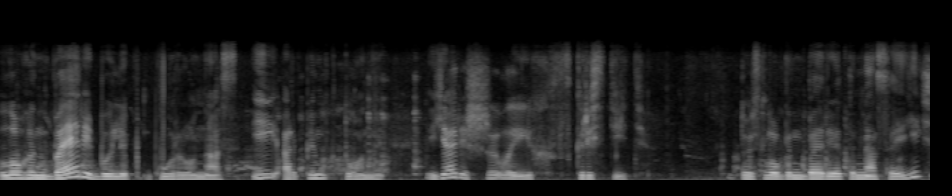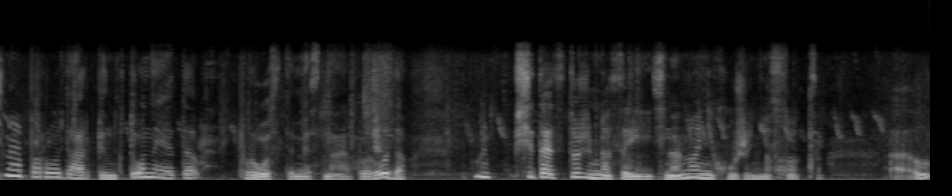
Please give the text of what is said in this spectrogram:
Логанберри были куры у нас и арпингтоны. И я решила их скрестить. То есть Логанберри это мясо-яичная порода, арпингтоны это просто мясная порода. Ну, считается тоже мясо-яичная, но они хуже несутся. А,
